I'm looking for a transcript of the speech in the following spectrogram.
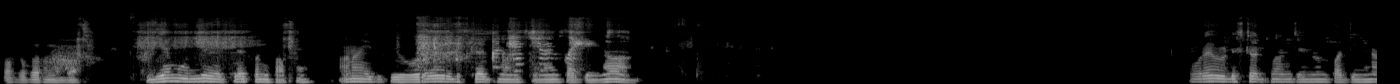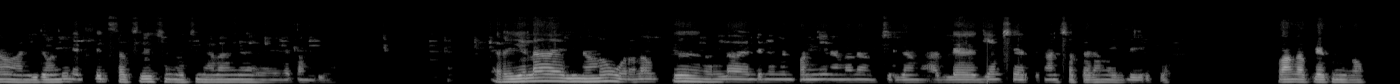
பார்க்க போகிறோம் நம்ம. கேம் வந்து ப்ளே பண்ணி பார்ப்போம். ஆனால் இதுக்கு ஒரே ஒரு டிஸ்அட்வான்டேஜ் என்னன்னு பார்த்தீங்கன்னா ஒரே ஒரு டிஸ்அட்வான்டேஜ் என்னன்னு பார்த்தீங்கன்னா, இது வந்து நெட்ஃப்ளிக்ஸ் சப்ஸ்கிரிப்ஷன் வச்சுனா தாங்க ஏற்ற முடியும். ரியலா இல்லைனாலும் ஓரளவுக்கு நல்லா என்டர்டைன்மெண்ட் பண்ணி நல்லா தான் வச்சிருக்காங்க. அதுல கேம்ஸ் இருக்க கான்செப்ட் தாங்க இதுலயும் இருக்கு. வாங்க ப்ளே பண்ணி பார்ப்போம்.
